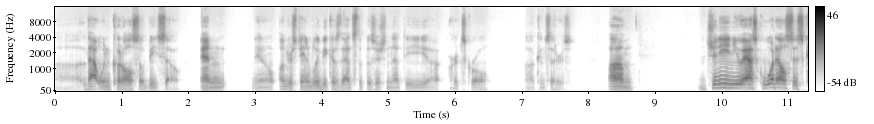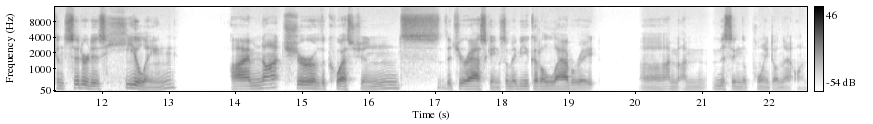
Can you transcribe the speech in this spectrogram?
uh, that one could also be so. And you know, understandably, because that's the position that the uh, ArtScroll uh, considers. Um, Janine, you ask what else is considered as healing. I'm not sure of the questions that you're asking, so maybe you could elaborate. Uh, I'm, I'm missing the point on that one.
